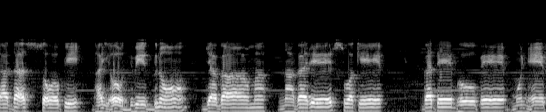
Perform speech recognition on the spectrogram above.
ततः सोऽपि भयोद्विग्नो जगाम नगरे स्वके। गते भूपे मुनेः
